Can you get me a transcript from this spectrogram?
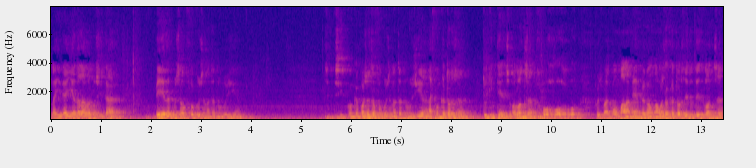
la idea de la velocitat ve de posar el focus en la tecnologia. Sí, sí, com que poses el focus en la tecnologia, iPhone 14, tu quin tens? O l'11? Oh, oh, oh, pues vas molt malament, perquè el 9 és el 14 i tu tens l'11.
